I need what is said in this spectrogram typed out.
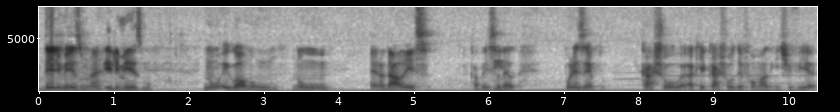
Dele mesmo, né? dele mesmo. No, igual no 1. Um. No 1 um, era da Alessa, a cabeça Sim. dela. Por exemplo, cachorro, aquele cachorro deformado que a gente via,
